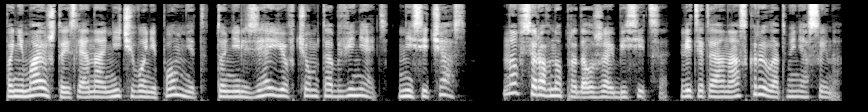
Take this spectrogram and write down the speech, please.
Понимаю, что если она ничего не помнит, то нельзя ее в чем то обвинять, не сейчас. Но все равно продолжаю беситься, ведь это она скрыла от меня сына.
